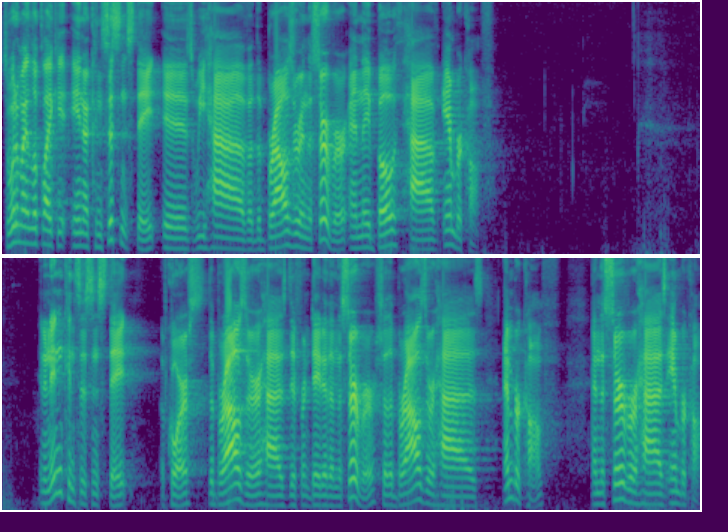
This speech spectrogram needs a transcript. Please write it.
So what it might look like in a consistent state is we have the browser and the server, and they both have AmberConf. In an inconsistent state, of course, the browser has different data than the server. So the browser has EmberConf, and the server has AmberConf.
